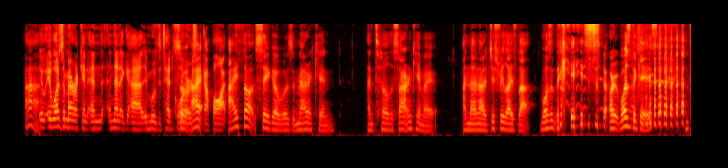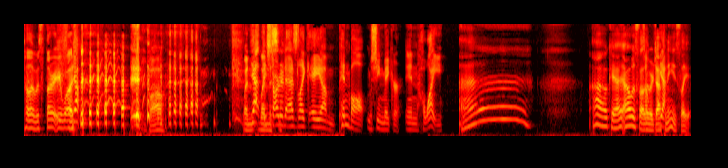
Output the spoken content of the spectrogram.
Ah. it, it was American, and and then it, uh, it moved its headquarters I- and it got bought. I thought Sega was American until the Saturn came out, and then I just realized that wasn't the case, or it was the case until I was thirty-one. Wow. when yeah, when they the- started as like a um, pinball machine maker in Hawaii. Ah, ah, okay. I, I always thought So, they were yeah. Japanese, like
